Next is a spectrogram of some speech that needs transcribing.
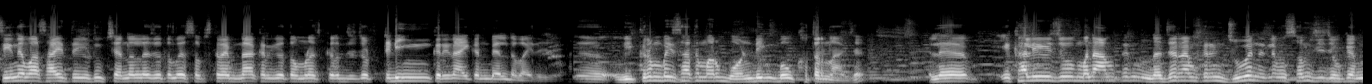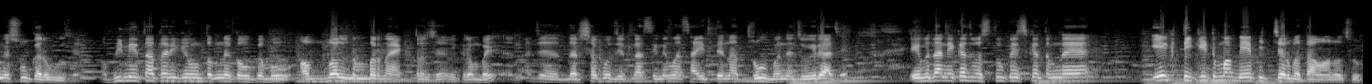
સિનેમા સાહિત્ય યુટ્યુબ ચેનલને જો તમે સબસ્ક્રાઇબ ના કરી હોય તો હમણાં જ કરી દેજો. ટીડિંગ કરીને આઇકન બેલ દબાવી દેજો. વિક્રમભાઈ સાથે મારું બોન્ડિંગ બહુ ખતરનાક છે. એટલે એ ખાલી જો મને આમ કરીને નજર આમ કરીને જુએ ને એટલે હું સમજી જાઉં કે એમને શું કરવું છે. અભિનેતા તરીકે હું તમને કહું કે બહુ અવ્વલ નંબરના એક્ટર છે વિક્રમભાઈ. જે દર્શકો જેટલા સિનેમા સાહિત્યના થ્રુ મને જોઈ રહ્યા છે, એ બધાને એક જ વસ્તુ કહીશ કે તમને એક ટિકિટમાં બે પિક્ચર બતાવવાનો છું.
